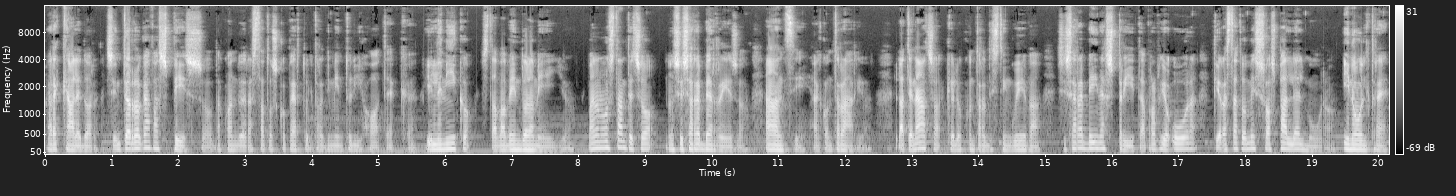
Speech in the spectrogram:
Re Caledor si interrogava spesso da quando era stato scoperto il tradimento di Hotek. Il nemico stava avendola meglio, ma nonostante ciò non si sarebbe arreso, anzi, al contrario, la tenacia che lo contraddistingueva si sarebbe inasprita proprio ora che era stato messo a spalle al muro. Inoltre,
